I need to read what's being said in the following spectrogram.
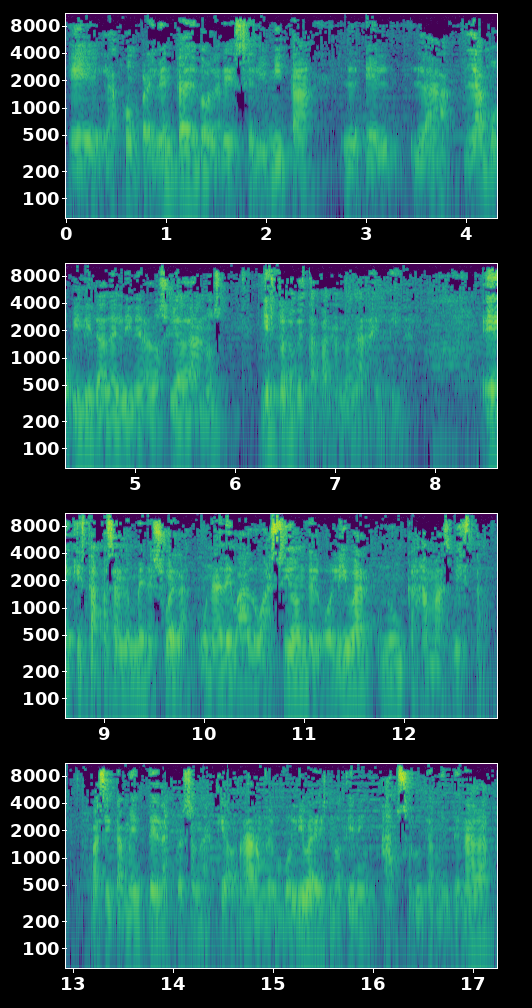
eh, la compra y venta de dólares, se limita la, movilidad del dinero a los ciudadanos y esto es lo que está pasando en Argentina. Eh, ¿Qué está pasando en Venezuela? Una devaluación del bolívar nunca jamás vista. Básicamente las personas que ahorraron en bolívares no tienen absolutamente nada,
